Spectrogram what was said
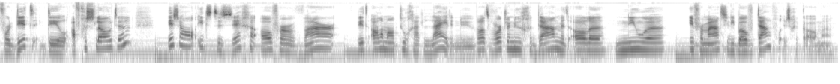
voor dit deel afgesloten. Is er al iets te zeggen over waar dit allemaal toe gaat leiden nu? Wat wordt er nu gedaan met alle nieuwe informatie die boven tafel is gekomen?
